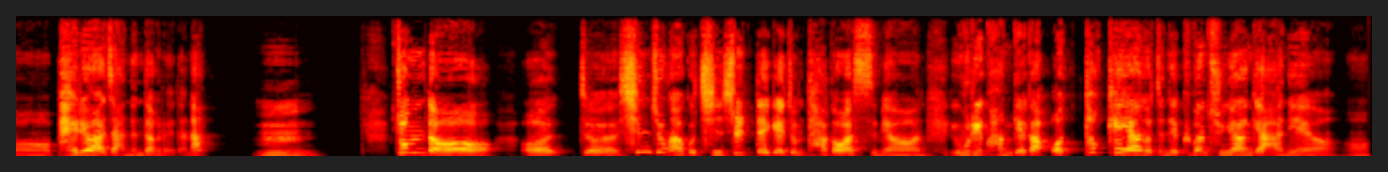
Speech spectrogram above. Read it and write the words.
어, 배려하지 않는다 그래야 되나? 음. 좀 더 어, 저, 신중하고 진실되게 좀 다가왔으면, 우리 관계가 어떻게 헤어졌든지 그건 중요한 게 아니에요. 어,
